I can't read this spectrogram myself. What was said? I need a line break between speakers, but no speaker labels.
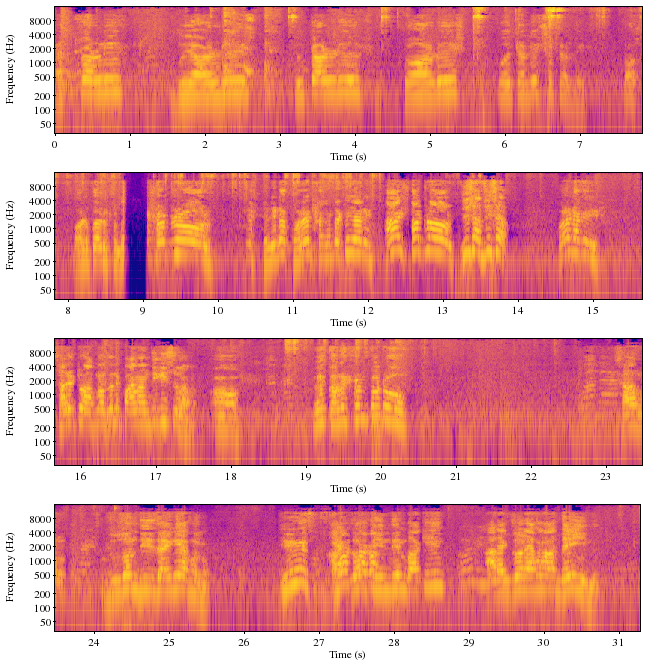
একচল্লিশ বিয়াল্লিশ চুয়াল্লিশ চুয়াল্লিশ পঁয়তাল্লিশ ছেচল্লিশ। বস ভালো কালো শুনে সটরল ছেলেটা করে থাকে কি জানিস? আয় সটরল
জি স্যার জি স্যার।
করে থাকিস?
স্যার একটু আপনার জন্য পান আনতে গেছিলাম
ও। এই কালেকশন কত?
স্যার দুজন দিয়ে যায়নি
এখনও আমার
তিন দিন বাকি। আর একজন এখন আর দেয়নি।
